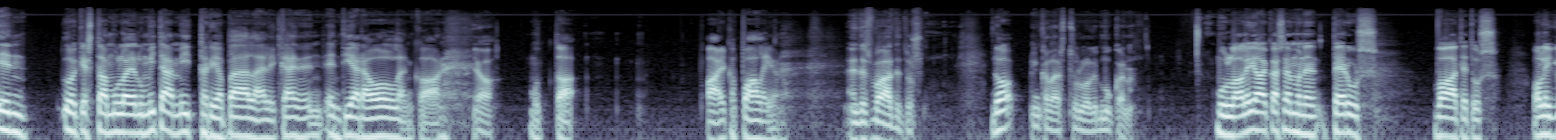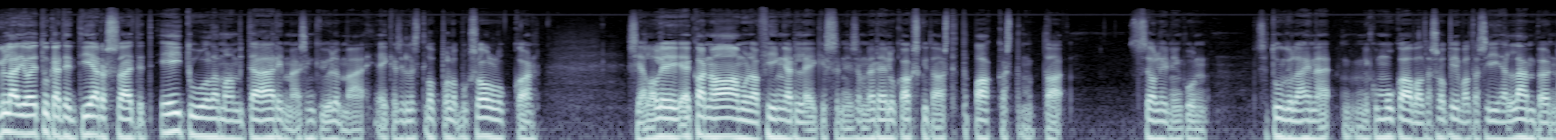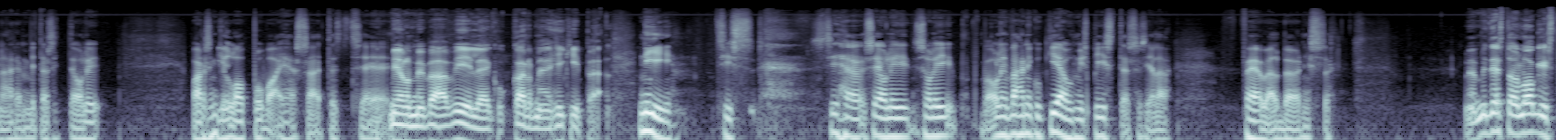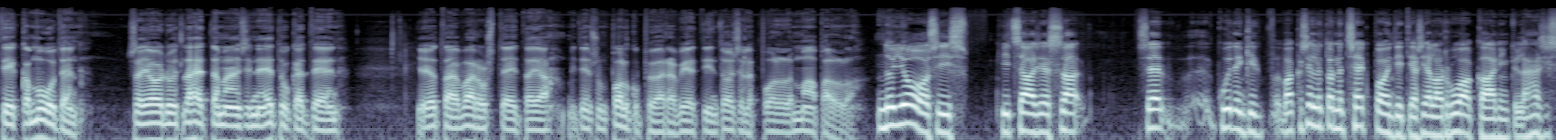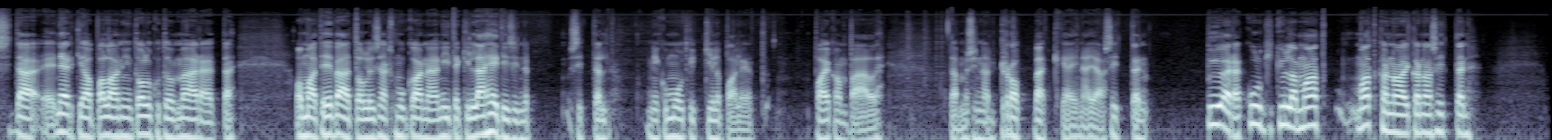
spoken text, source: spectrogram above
En oikeastaan, mulla ei ollut mitään mittaria päällä, eli en, en tiedä ollenkaan, Joo. mutta aika paljon. Entäs vaatetus? No Minkälaista sulla oli mukana? Mulla oli aika semmoinen perusvaatetus. Oli kyllä jo etukäteen tiedossa, että, että ei tule olemaan mitään äärimmäisen kylmää, eikä sillä sitten loppujen lopuksi ollutkaan. Siellä oli ekana aamuna Finger Lakeissa niin semmoinen reilu 20 astetta pakkasta, mutta se oli niin kuin, se tuntui lähinnä niin kuin mukavalta, sopivalta siihen lämpöön nähden, mitä sitten oli varsinkin loppuvaiheessa. Että se, Mieluummin vähän viileä kuin karmea hiki päällä. niin, siis se, se, oli, se oli, olin vähän niin kuin kiehumispisteessä siellä Farewell Burnissä. Miten tuo logistiikka muuten? Sä jouduit lähettämään sinne etukäteen ja jotain varusteita ja miten sun polkupyörä vietiin toiselle puolelle maapalloa? No joo, siis itse asiassa se kuitenkin, vaikka siellä on ne checkpointit ja siellä on ruokaa, niin kyllähän siis sitä energiaa palaa niin tolkuton määrä, että omat eväät on lisäksi mukana ja niitäkin lähetin sinne sitten niin kuin muutkin kilpailijat paikan päälle tämmöisinä dropbackkeinä ja sitten pyörä kulki kyllä mat- matkan aikana sitten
